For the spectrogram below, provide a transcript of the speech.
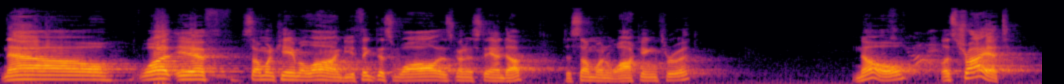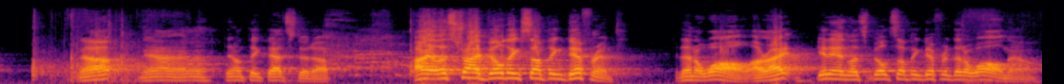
Now, what if someone came along? Do you think this wall is going to stand up? To someone walking through it? No. Let's try it. No, yeah, they don't think that stood up. All right, let's try building something different than a wall. All right, get in. Let's build something different than a wall now.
